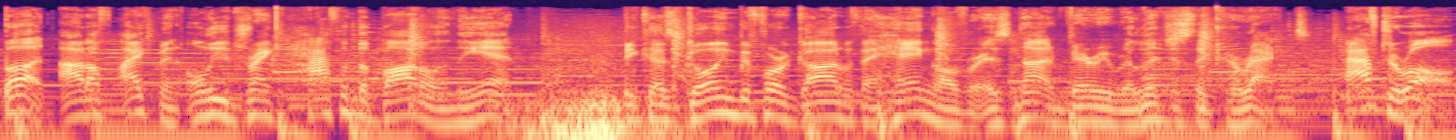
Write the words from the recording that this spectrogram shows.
but Adolf Eichmann only drank half of the bottle in the end, because going before God with a hangover is not very religiously correct. After all,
